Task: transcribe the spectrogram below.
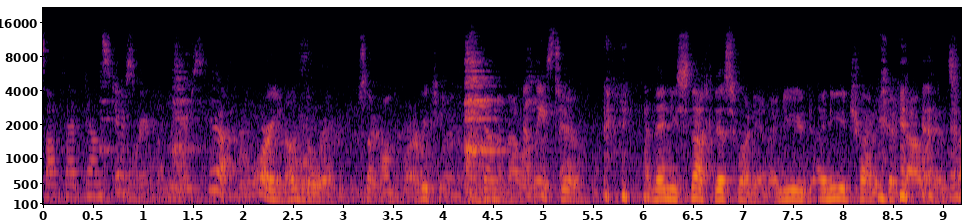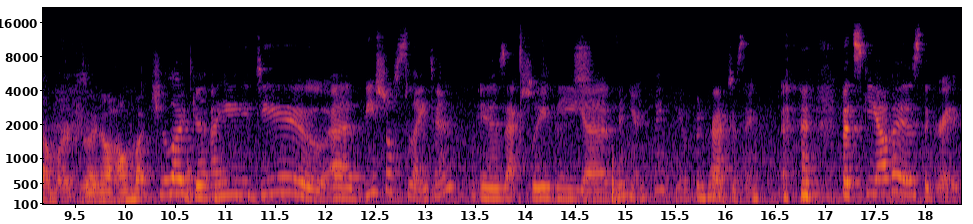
sock that downstairs for a couple years. Yeah, or you know, get a little something on the barbecue on the weekend, and that'll At do too. And then you snuck this one in. I knew you'd, I knew you'd try to fit that one in somewhere because I know how much you like it. I do. Uh, Slayton is actually the uh, vineyard. Thank you. I've been practicing. but Schiava is the grape,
